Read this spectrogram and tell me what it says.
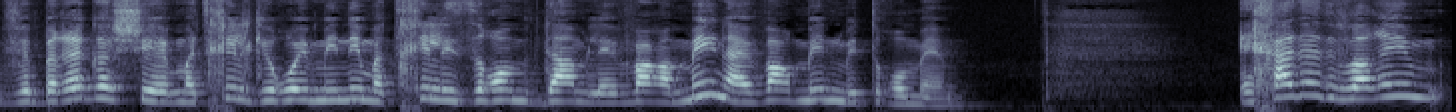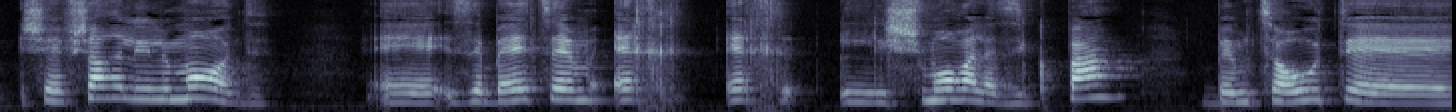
וברגע שמתחיל גירוי מיני מתחיל לזרום דם לאיבר המין, האיבר מין מתרומם. אחד הדברים שאפשר ללמוד אה, זה בעצם איך, איך לשמור על הזקפה באמצעות אה,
